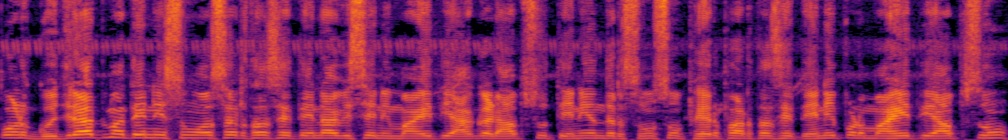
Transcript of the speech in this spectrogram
પણ ગુજરાતમાં તેની શું અસર થશે તેના વિશેની માહિતી આગળ આપશું. તેની અંદર શું શું ફેરફાર થશે તેની પણ માહિતી આપશું.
